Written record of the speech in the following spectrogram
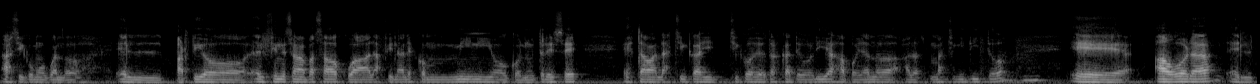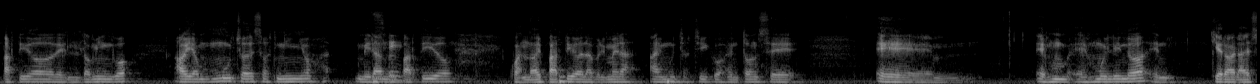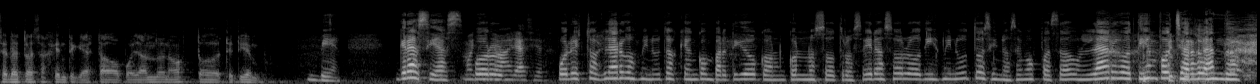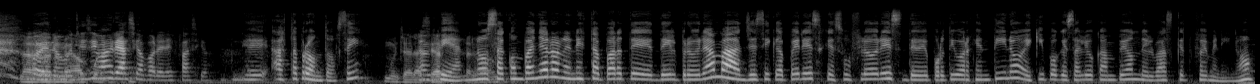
así como cuando el partido, el fin de semana pasado jugaba las finales con Mini o con U13, estaban las chicas y chicos de otras categorías apoyando a, a los más chiquititos. Eh, ahora, el partido del domingo, había muchos de esos niños mirando Sí. el partido. Cuando hay partido de la primera, hay muchos chicos, entonces eh, es, es muy lindo. En- quiero agradecerle a toda esa gente que ha estado apoyándonos todo este tiempo. Bien. Gracias por, Muchísimas gracias. por estos largos minutos que han compartido con, con nosotros. Era solo 10 minutos y nos hemos pasado un largo tiempo charlando. Bueno, no muchísimas gracias por el espacio. Eh, hasta pronto, ¿sí? Muchas gracias. Bien, nos acompañaron en esta parte del programa Jessica Pérez, Jesús Flores de Deportivo Argentino, equipo que salió campeón del básquet femenino.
